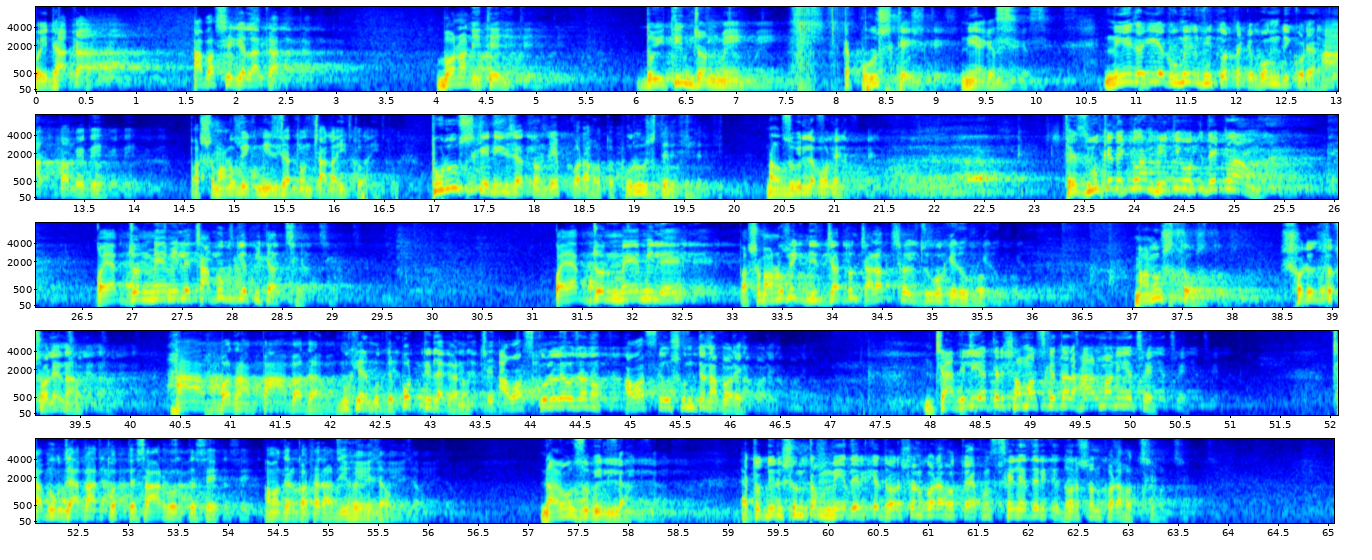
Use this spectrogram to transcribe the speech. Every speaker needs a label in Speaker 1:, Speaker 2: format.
Speaker 1: ওই ঢাকা আবাসিক এলাকা, বনানীতে দুই, তিনজন মেয়ে একটা পুরুষকে নিয়ে গেছে। নিয়ে যাইয়ে রুমের ভিতর তাকে বন্দি করে হাত পা বেঁধে পাশমানবিক নির্যাতন চালাইতো। পুরুষকে নির্যাতন রেপ করা হতো পুরুষদেরকে। নাউজুবিল্লাহ বলেন। ফেসবুকে দেখলাম, ভিডিওতে দেখলাম, কয়েকজন মেয়ে মিলে চাবুক দিয়ে পিটাচ্ছে। কয়েকজন মেয়ে মিলে পাশমানবিক নির্যাতন চালাচ্ছে ওই যুবকের উপর। মানুষ তো শরীর তো চলে না। হাত বাঁধা পা বাঁধা মুখের মধ্যে পট্টি লাগানো হচ্ছে। আওয়াজ করলেও যেন আওয়াজ কেউ শুনতে না পারে। জাহিলিয়াতের সমাজকে তার হার মানিয়েছে। চাবুক আঘাত করতেছে আর বলতেছে আমাদের কথা রাজি হয়ে যাও। নাউজুবিল্লাহ। এতদিন শুনতাম মেয়েদেরকে ধর্ষণ করা হতো, এখন ছেলেদেরকে ধর্ষণ করা হচ্ছে।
